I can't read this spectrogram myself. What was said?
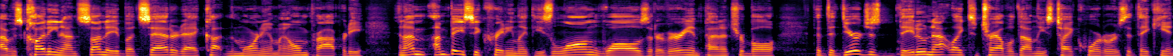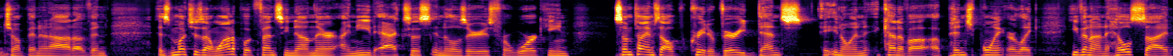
I was cutting on Sunday, but Saturday I cut in the morning on my own property. And I'm, I'm basically creating like these long walls that are very impenetrable that the deer just they do not like to travel down these tight corridors that they can't jump in and out of and as much as i want to put fencing down there i need access into those areas for working sometimes i'll create a very dense you know in kind of a, a pinch point or like even on a hillside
